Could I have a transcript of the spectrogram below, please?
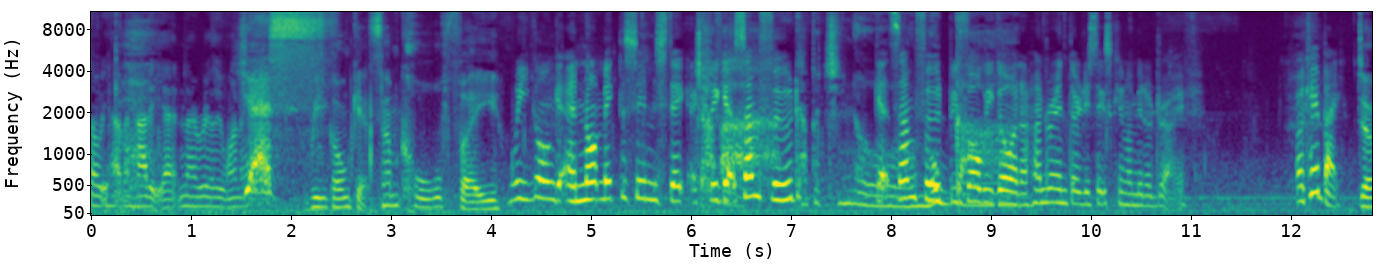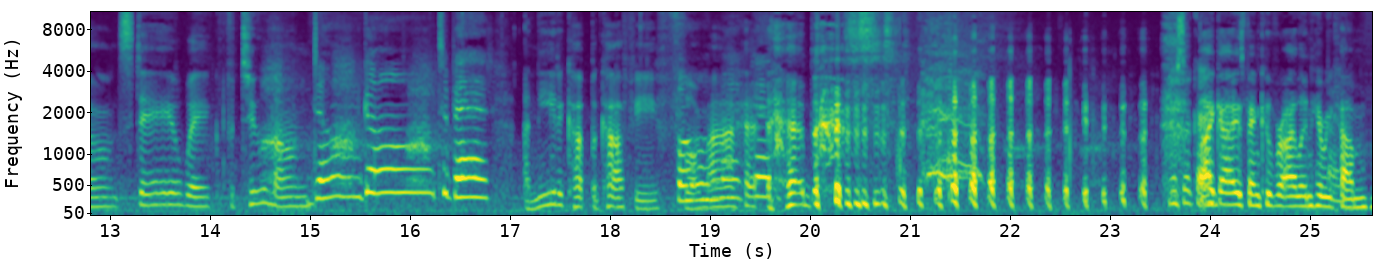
That we haven't had it yet, and I really want it. Yes! We gonna get some coffee. We gonna get and not make the same mistake. Actually, get some food. Cappuccino. Get some food before we go on a 136 kilometer drive. Okay, bye. Don't stay awake for too long. Don't go to bed. I need a cup of coffee for, For my, my head. It's okay. Bye, guys. Vancouver Island. Here we come.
